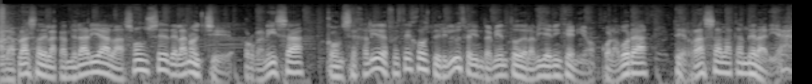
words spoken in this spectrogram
En la Plaza de la Candelaria a las 11 de la noche. Organiza Concejalía de Festejos del Ilustre Ayuntamiento de la Villa de Ingenio. Colabora Terraza La Candelaria.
